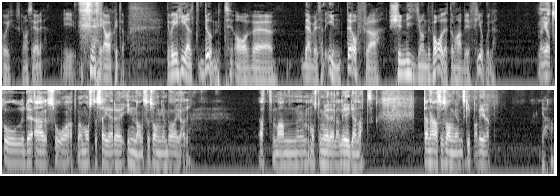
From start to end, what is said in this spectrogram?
oj, ska man säga det? ja, skit. Det var ju helt dumt av eh, Devils att inte offra 29 valet de hade i fjol. Men jag tror det är så att man måste säga det innan säsongen börjar. Att man måste meddela ligan att den här säsongen skippar vi det. Jaha.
